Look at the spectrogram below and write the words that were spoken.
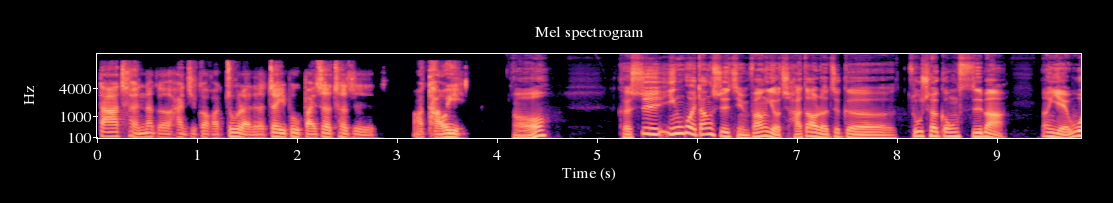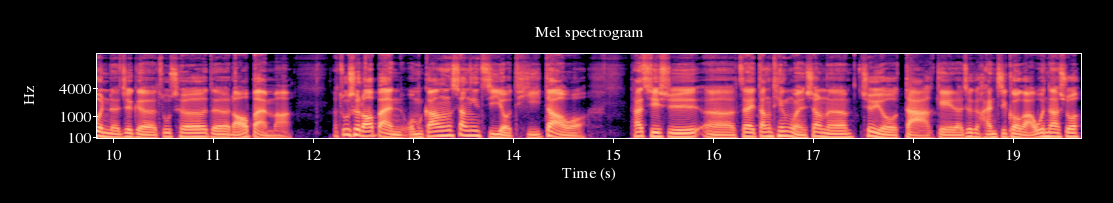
搭乘那个韩吉高高租来的这一部白色车子啊逃逸。哦，可是因为当时警方有查到了这个租车公司嘛，那也问了这个租车的老板嘛。租车老板，我们刚刚上一集有提到哦，他其实呃在当天晚上呢就有打给了这个韩吉狗啊，问他说：“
